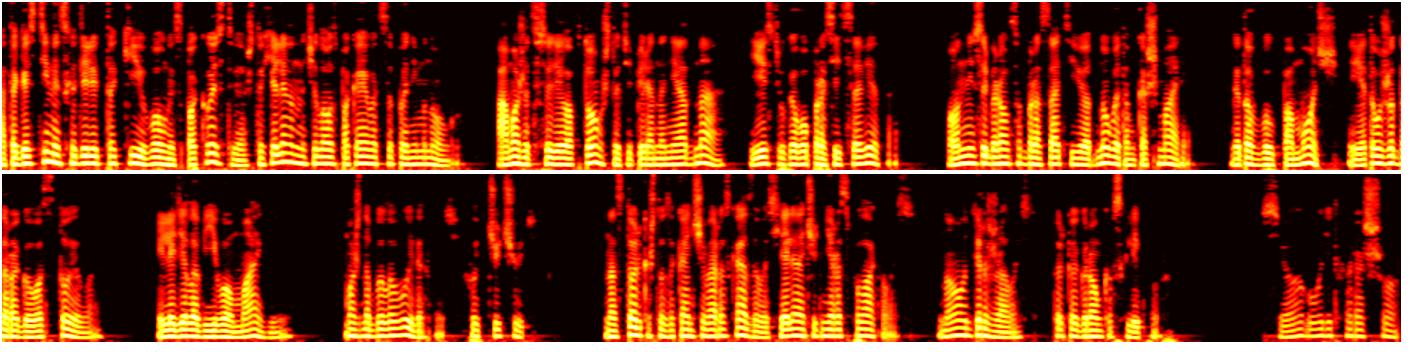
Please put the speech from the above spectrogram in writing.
От Агастины исходили такие волны спокойствия, что Хелена начала успокаиваться понемногу. А может, все дело в том, что теперь она не одна, есть у кого просить совета. Он не собирался бросать ее одну в этом кошмаре, готов был помочь, и это уже дорогого стоило. Или дело в его магии. Можно было выдохнуть, хоть чуть-чуть. Настолько, что заканчивая рассказывать, Хелена чуть не расплакалась, но удержалась, только громко всхлипнув. «Все будет хорошо»,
